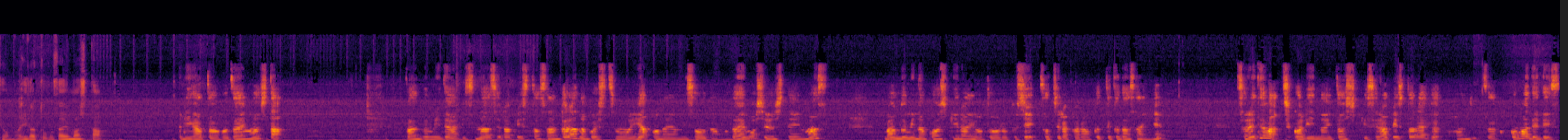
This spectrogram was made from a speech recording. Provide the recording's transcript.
今日もありがとうございましたありがとうございました。番組ではリスナーセラピストさんからのご質問やお悩み相談も大募集しています。番組の公式 LINE を登録し、そちらから送ってくださいね。それでは、チコリンの愛しきセラピストライフ、本日はここまでです。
